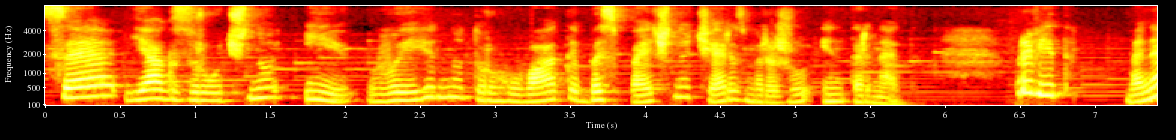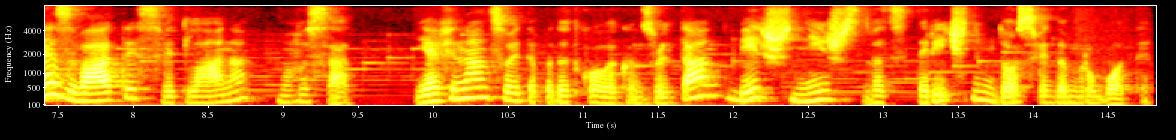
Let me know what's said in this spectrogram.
це як зручно і вигідно торгувати безпечно через мережу інтернет. Привіт! Мене звати Світлана Новосад. Я фінансовий та податковий консультант більш ніж з 20-річним досвідом роботи.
